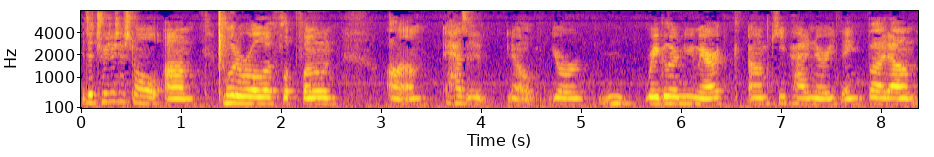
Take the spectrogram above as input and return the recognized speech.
it's a traditional um, Motorola flip phone. Um, it has a, you know, your regular numeric um, keypad and everything, but um,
